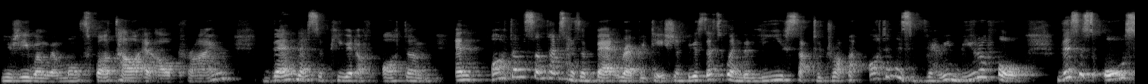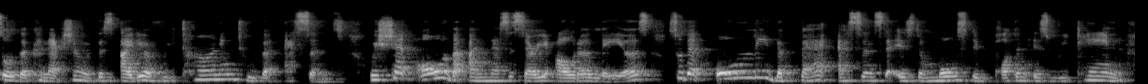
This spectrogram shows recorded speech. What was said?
usually when we're most fertile at our prime. Then there's a period of autumn. And autumn sometimes has a bad reputation because that's when the leaves start to drop. But autumn is very beautiful. This is also the connection with this idea of returning to the essence. We shed all the unnecessary outer layers so that only the bare essence that is the most important is retained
